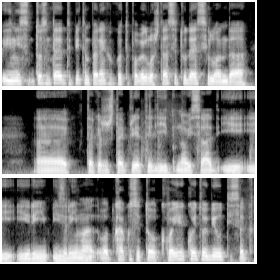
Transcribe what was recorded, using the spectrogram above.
i nis, to sam te da te pitam, pa nekako to pobeglo, šta se tu desilo onda, e, da kažeš, taj prijatelj i Novi Sad i, i, i Rim, iz Rima, od, kako se to, koji, koji to je bio utisak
